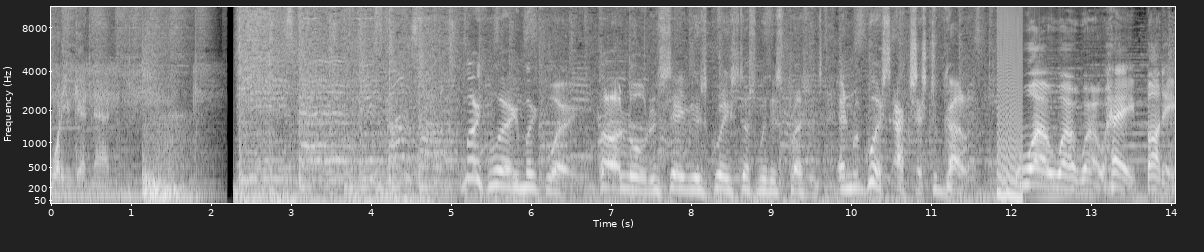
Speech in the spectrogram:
What are you getting at? Make way, make way. Our Lord and Savior has graced us with his presence and requests access to Galar. Whoa, whoa, whoa. Hey, buddy,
